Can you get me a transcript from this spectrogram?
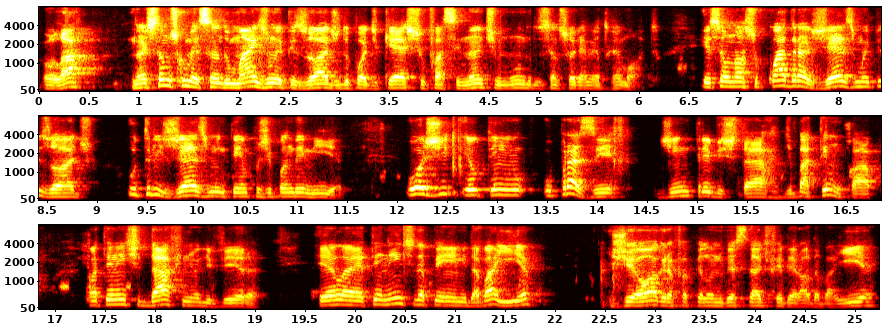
Olá, nós estamos começando mais um episódio do podcast O Fascinante Mundo do Sensoriamento Remoto. Esse é o nosso quadragésimo episódio, o trigésimo em tempos de pandemia. Hoje eu tenho o prazer de entrevistar, de bater um papo com a tenente Daphne Oliveira. Ela é tenente da PM da Bahia, geógrafa pela Universidade Federal da Bahia,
